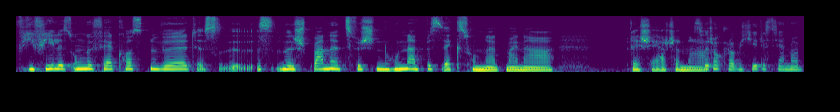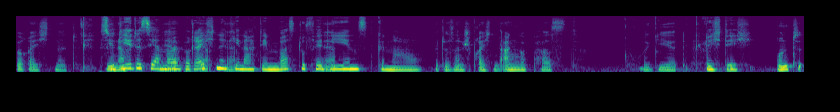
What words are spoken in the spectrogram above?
wie viel es ungefähr kosten wird. Es ist eine Spanne zwischen 100 bis 600 meiner Recherche Es nach. wird auch, glaube ich, jedes Jahr neu berechnet. Es Je wird nach- jedes Jahr neu ja, berechnet, ja, je nachdem, was du verdienst. Genau, Wird das entsprechend angepasst, korrigiert. richtig. Und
